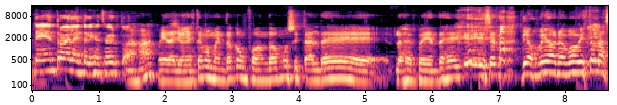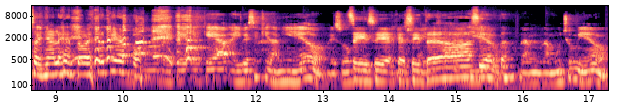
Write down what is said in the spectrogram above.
dentro de la inteligencia virtual. Ajá. Mira, yo en este momento con fondo musical de los expedientes X diciendo, Dios mío, no hemos visto las señales en todo este tiempo. No, es que, es que hay veces que da miedo. Eso, Sí, sí, es que sí te da miedo, cierta. Da, da mucho miedo.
